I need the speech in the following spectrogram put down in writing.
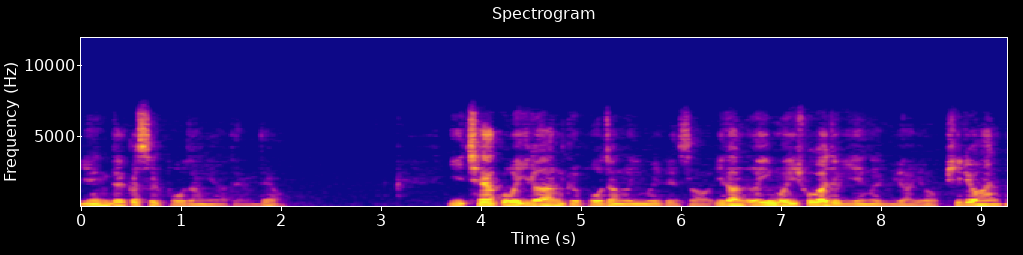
이행될 것을 보장해야 되는데요. 이 최약국의 이러한 그 보장 의무에 대해서 이러한 의무의 효과적 이행을 위하여 필요한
